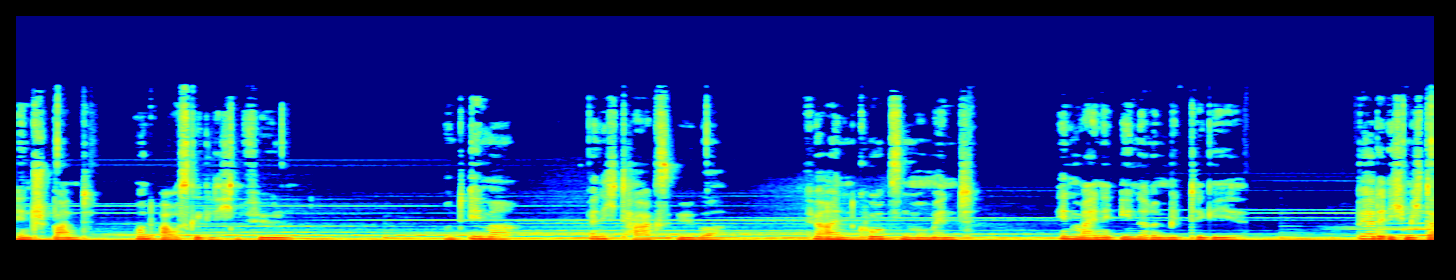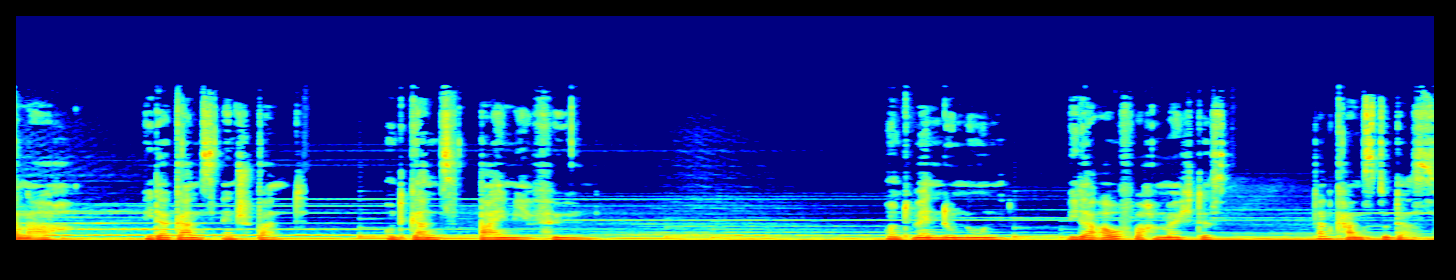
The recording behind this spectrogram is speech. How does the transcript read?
entspannt und ausgeglichen fühlen. Und immer, wenn ich tagsüber für einen kurzen Moment in meine innere Mitte gehe, werde ich mich danach wieder ganz entspannt und ganz bei mir fühlen. Und wenn du nun wieder aufwachen möchtest, dann kannst du das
